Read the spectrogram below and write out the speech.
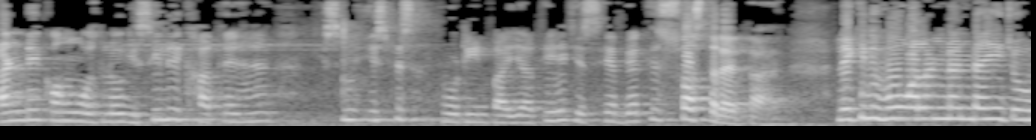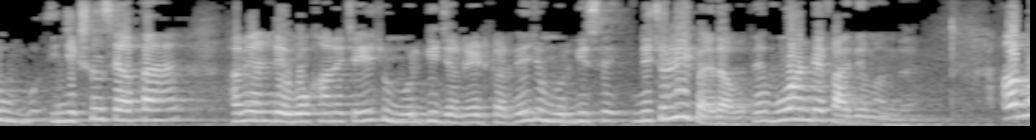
अंडे को हम लोग इसीलिए खाते हैं, इसमें स्पेशल प्रोटीन पाई जाती है, जिससे व्यक्ति स्वस्थ रहता है। लेकिन वो वाला अंडा ही जो इंजेक्शन से आता है, हमें अंडे वो खाने चाहिए जो मुर्गी जनरेट करते हैं, जो मुर्गी से नेचुरली पैदा होते हैं, वो अंडे फ़ायदेमंद है। अब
